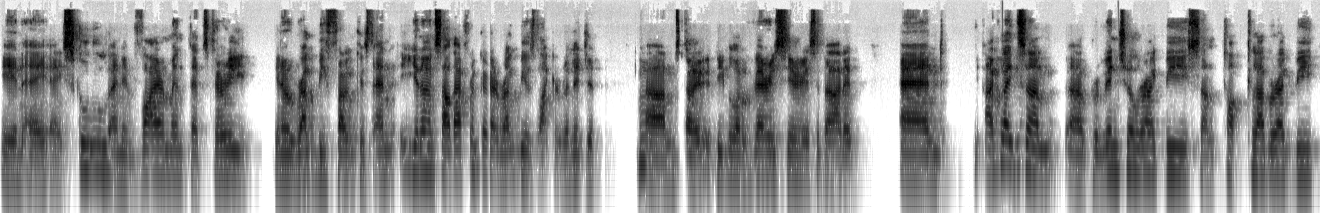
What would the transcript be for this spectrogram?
in a, a school and environment that's very you know rugby focused. And you know in south africa rugby is like a religion. Mm. um, so people are very serious about it. And i played some uh, provincial rugby some top club rugby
